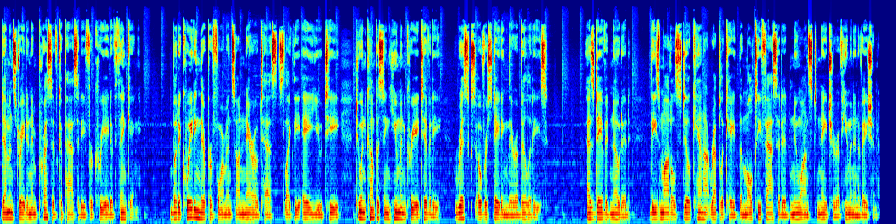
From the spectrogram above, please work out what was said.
demonstrate an impressive capacity for creative thinking. But equating their performance on narrow tests like the AUT to encompassing human creativity risks overstating their abilities. As David noted, these models still cannot replicate the multifaceted, nuanced nature of human innovation.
